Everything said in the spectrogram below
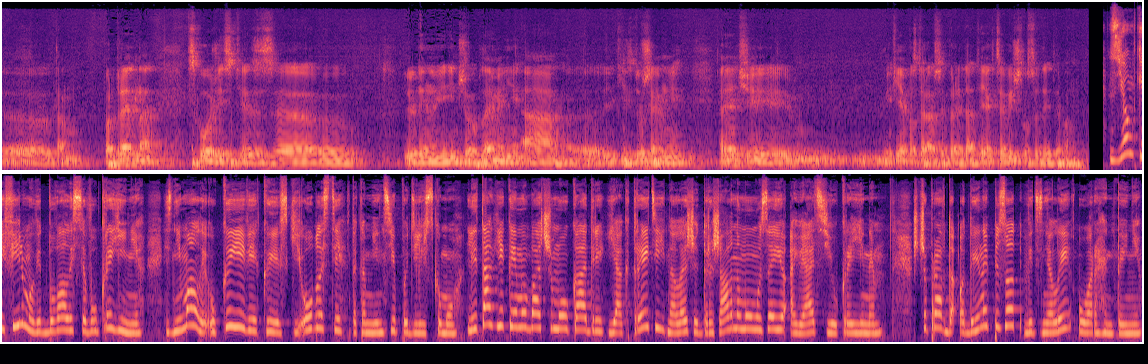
е, там портретна схожість з е, людиною іншого племені, а е, якісь душевні речі, які я постарався передати. Як це вийшло судити вам? Зйомки фільму відбувалися в Україні. Знімали у Києві, Київській області та Кам'янці-Подільському. Літак, який ми бачимо у кадрі, як третій, належить Державному музею авіації України. Щоправда, один епізод відзняли у Аргентині.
